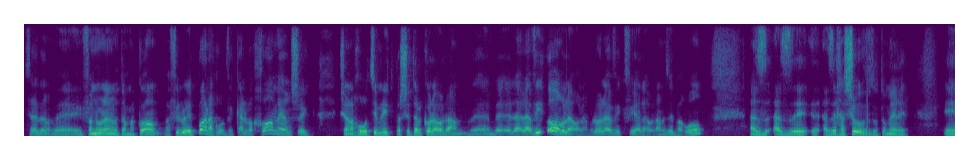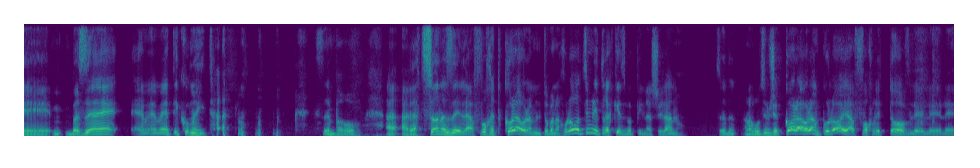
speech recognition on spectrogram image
בסדר? ויפנו לנו את המקום, ואפילו לפה אנחנו, וקל וחומר, שכשאנחנו רוצים להתפשט על כל העולם, להביא אור לעולם, לא להביא כפייה לעולם, זה ברור. אז, אז, אז זה חשוב, זאת אומרת, אה, בזה הם, הם העתיקו מאיתנו, זה ברור. הרצון הזה להפוך את כל העולם לטוב, אנחנו לא רוצים להתרכז בפינה שלנו, בסדר? אנחנו רוצים שכל העולם כולו יהפוך לטוב, ל, ל, ל,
